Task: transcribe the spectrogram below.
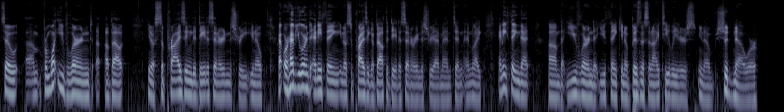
So um, from what you've learned about you know surprising the data center industry you know or have you learned anything you know surprising about the data center industry i meant and, and like anything that um, that you've learned that you think you know business and it leaders you know should know or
